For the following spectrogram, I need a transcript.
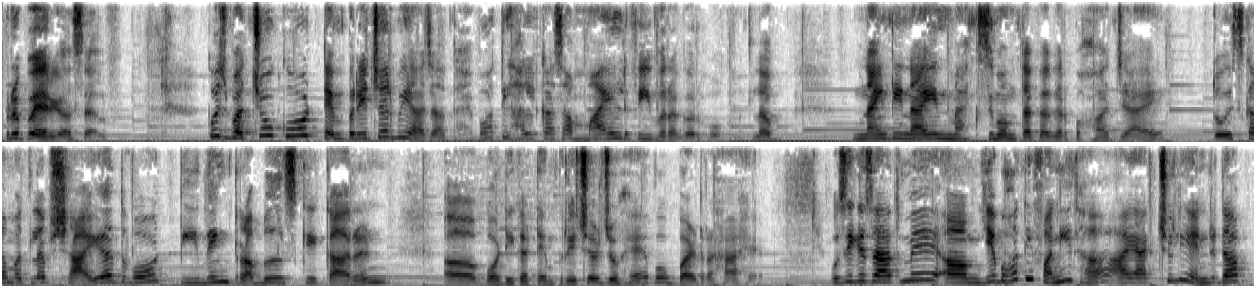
प्रिपेयर योर सेल्फ कुछ बच्चों को टेम्परेचर भी आ जाता है, बहुत ही हल्का सा माइल्ड फीवर अगर हो मतलब 99 मैक्सिमम तक अगर पहुँच जाए तो इसका मतलब शायद वो टीदिंग ट्रबल्स के कारण बॉडी का टेम्परेचर जो है वो बढ़ रहा है। उसी के साथ में ये बहुत ही फनी था। I actually ended up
